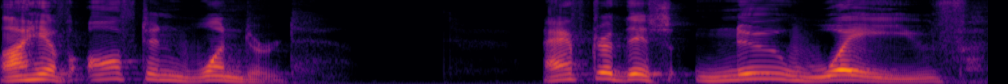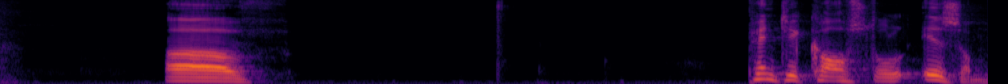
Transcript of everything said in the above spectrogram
I have often wondered, after this new wave of Pentecostalism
